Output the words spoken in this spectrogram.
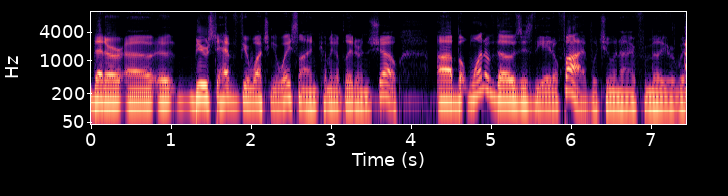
that are uh, uh, beers to have if you're watching your waistline coming up later in the show. Uh, but one of those is the 805, which you and I are familiar with,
